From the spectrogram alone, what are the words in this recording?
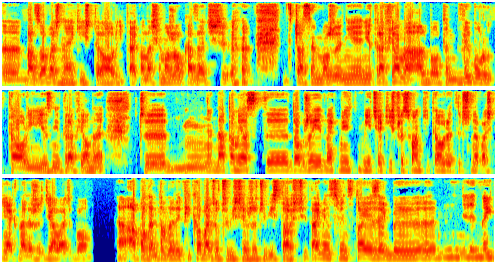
e, bazować na jakiejś teorii. Tak? Ona się może okazać czasem może nie, nietrafiona, albo ten wybór teorii jest nietrafiony. Czy, mm, natomiast e, dobrze jednak mieć, mieć jakieś przesłanki teoretyczne, właśnie jak należy działać, bo a potem to weryfikować oczywiście w rzeczywistości, tak? Więc, więc to jest jakby, e, no i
